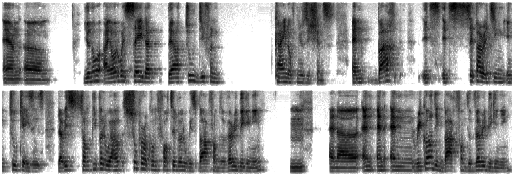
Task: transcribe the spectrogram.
and um, you know I always say that there are two different kind of musicians, and Bach it's it's separating in two cases. There is some people who are super comfortable with Bach from the very beginning, mm. and uh, and and and recording Bach from the very beginning.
